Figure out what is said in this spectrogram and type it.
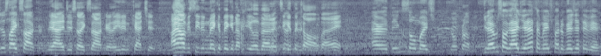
Just like soccer. Yeah, just like soccer, they didn't catch it. I obviously didn't make a big enough deal about it to get the call, but hey, Aaron, thanks so much. no problem. Guilherme Salgado, diretamente para o VejaTV.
